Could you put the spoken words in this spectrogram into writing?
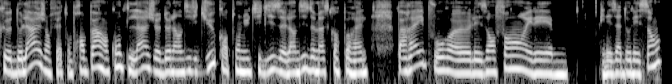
que de l'âge, en fait. On ne prend pas en compte l'âge de l'individu quand on utilise l'indice de masse corporelle. Pareil pour les enfants et les, adolescents,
